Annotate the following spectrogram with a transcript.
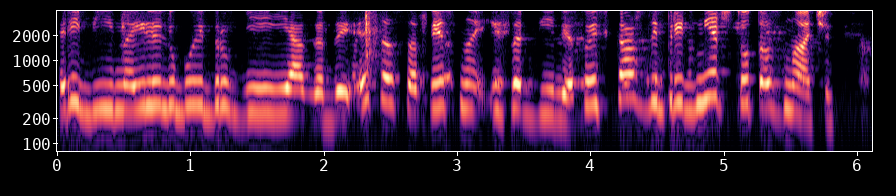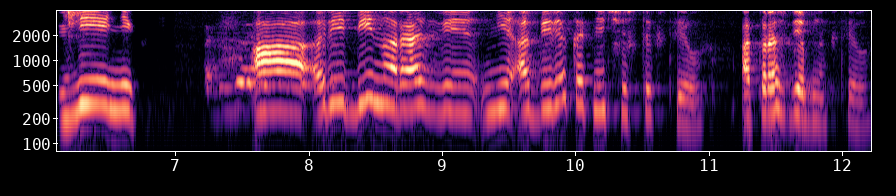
Рябина или любые другие ягоды – это, соответственно, изобилие. То есть каждый предмет что-то значит. Веник. А рябина разве не оберег от нечистых сил, от враждебных сил?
